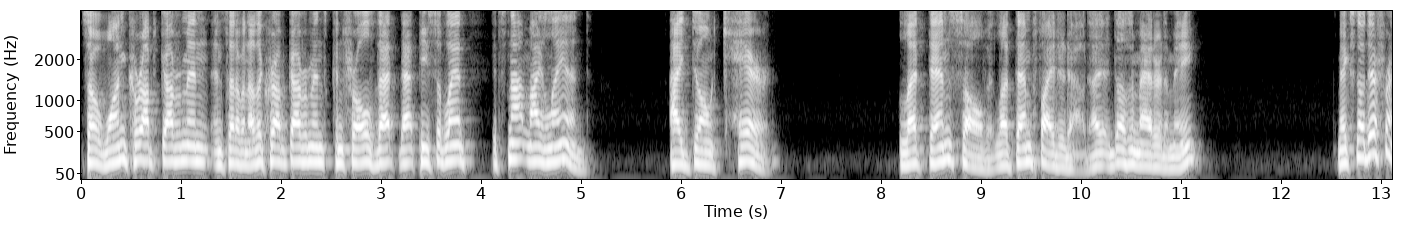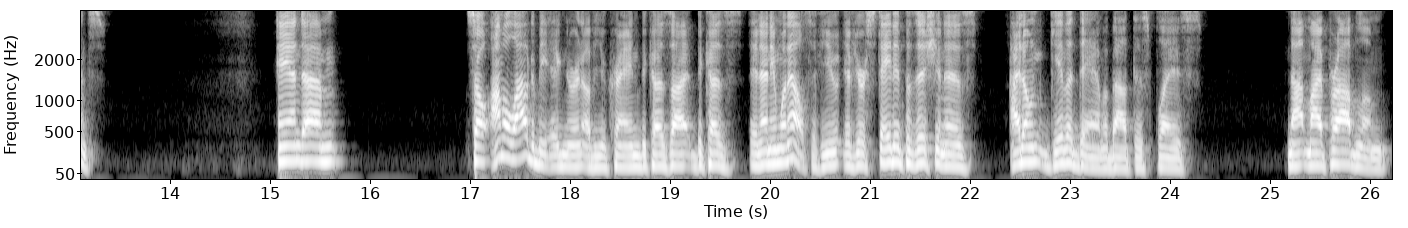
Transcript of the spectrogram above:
So one corrupt government instead of another corrupt government controls that, that piece of land. It's not my land. I don't care. Let them solve it. Let them fight it out. It doesn't matter to me. Makes no difference. And um, so I'm allowed to be ignorant of Ukraine because I because in anyone else, if you if your stated position is I don't give a damn about this place, not my problem,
